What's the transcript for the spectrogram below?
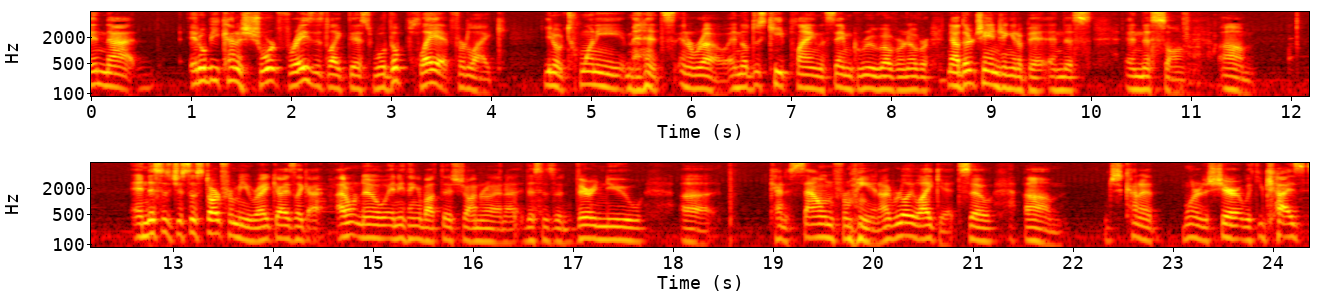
in that it'll be kind of short phrases like this. Well, they'll play it for like you know 20 minutes in a row and they'll just keep playing the same groove over and over. Now they're changing it a bit in this in this song. Um, and this is just a start for me right guys? Like i, I don't know anything about this genre and I, this is a very new uh, kind of sound for me and i really like it. So um, just kind of wanted to share it with you guys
